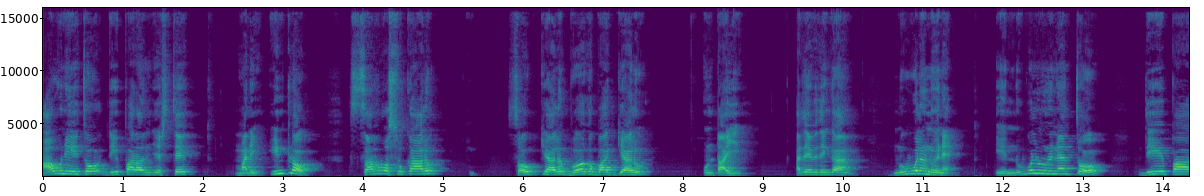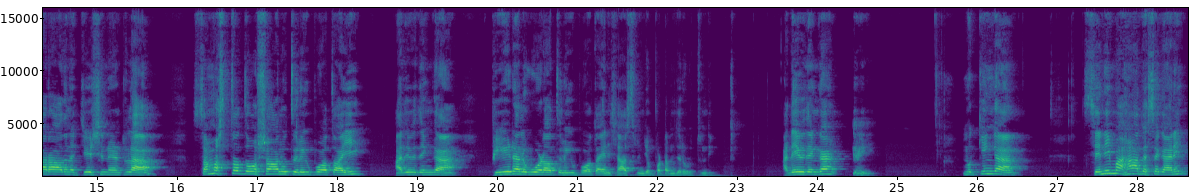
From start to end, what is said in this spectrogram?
ఆవు నెయ్యితో దీపారాధన చేస్తే మన ఇంట్లో సర్వ సుఖాలు సౌఖ్యాలు భోగభాగ్యాలు ఉంటాయి. అదేవిధంగా నువ్వుల నూనె. ఈ నువ్వుల నూనెతో దీపారాధన చేసినట్ల సమస్త దోషాలు తొలగిపోతాయి. అదేవిధంగా పీడలు కూడా తొలగిపోతాయని శాస్త్రం చెప్పటం జరుగుతుంది. అదేవిధంగా ముఖ్యంగా శని మహాదశ కానీ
